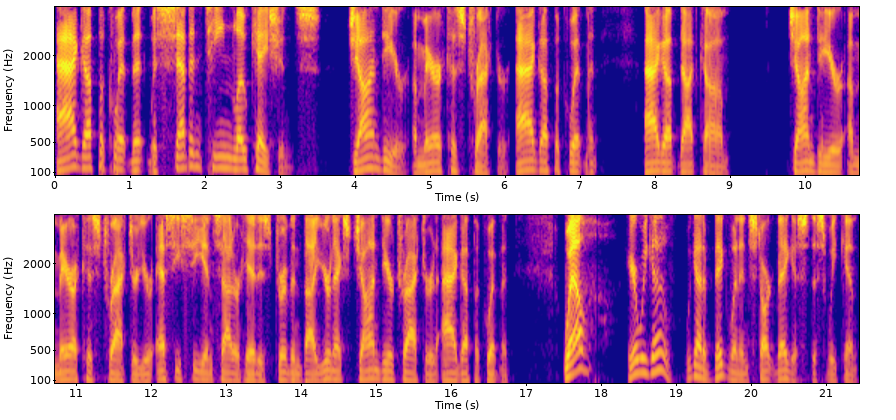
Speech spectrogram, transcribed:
Ag Up Equipment with 17 locations. John Deere, America's tractor. Ag Up Equipment, AgUp.com. John Deere, America's tractor. Your SEC Insider Hit is driven by your next John Deere tractor at Ag Up Equipment. Well, here we go. We got a big one in Stark Vegas this weekend.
